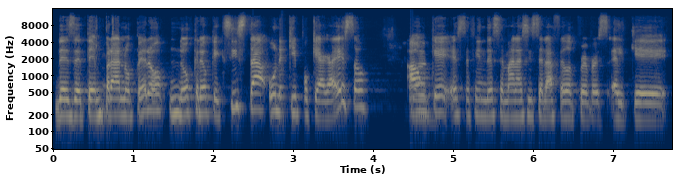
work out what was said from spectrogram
desde temprano, pero no creo que exista un equipo que haga eso, aunque este fin de semana sí será Philip Rivers el que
